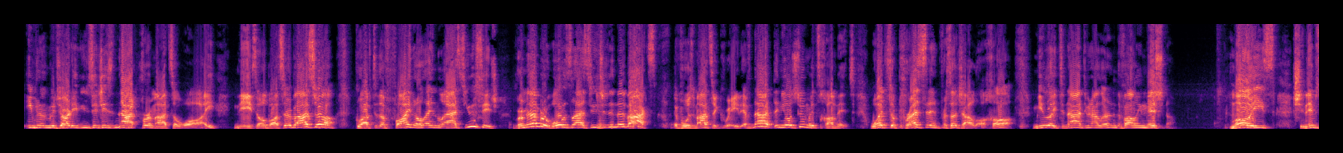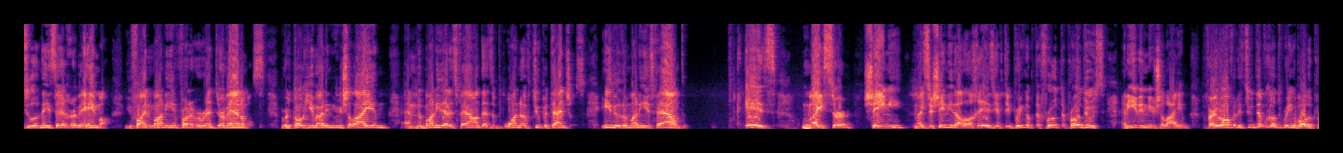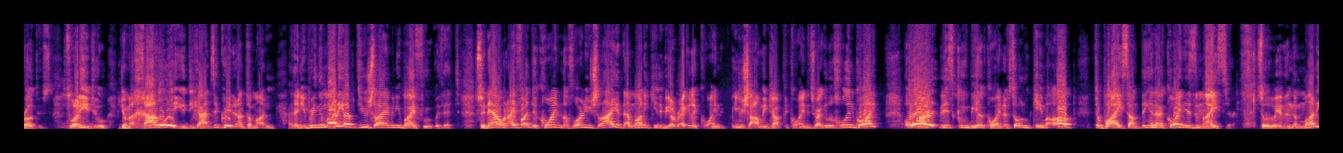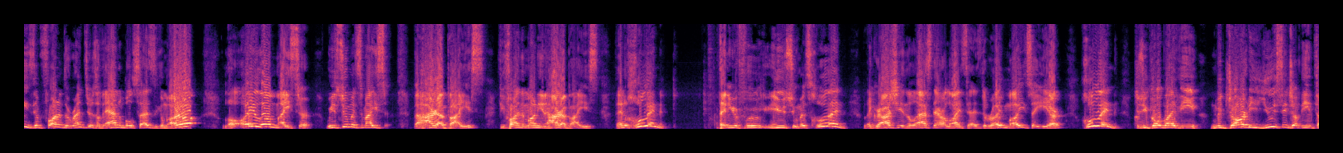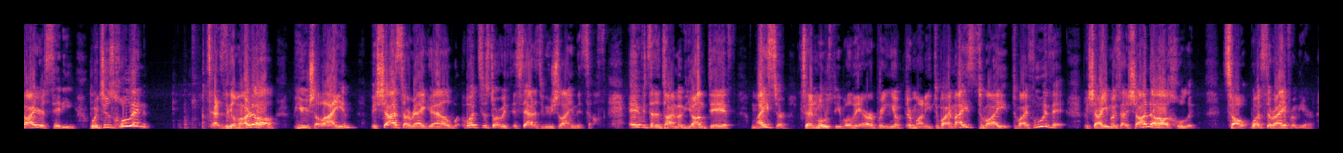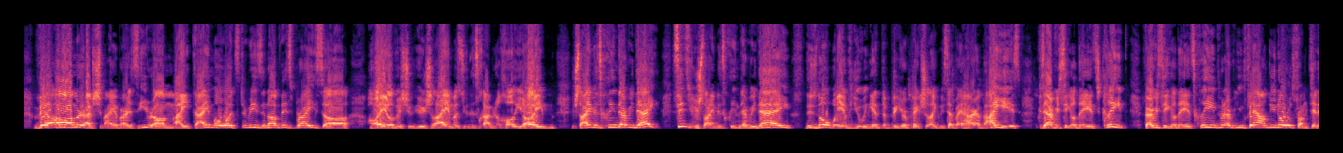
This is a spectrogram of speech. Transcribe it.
Even if the majority of usage is not for matzah, why? Go after the final and last usage. Remember, what was last usage in the box? If it was matzah, great. If not, then you'll assume it's chametz. What's the precedent for such halacha? Do not learn the following Mishnah. You find money in front of a renter of animals. We're talking about in Yerushalayim, and the money that is found has one of two potentials. Either the money is found is Meiser, Sheni. Meiser Sheni, the halacha is you have to bring up the fruit, the produce, and eat in Yerushalayim. Very often it's too difficult to bring up all the produce. So what do you do? You machalale, you deconsecrate it onto money, and then you bring the money up to Yerushalayim and you buy fruit with it. So now when I find the coin on the floor in Yerushalayim, that money can either be a regular coin, but Yerushalayim drop the coin, it's regular chulin coin, or this could be a coin of someone who came up to buy something, and that coin is Meiser. So even the money's in front of the renters of the animals, says the Gemara, La Meiser. We assume it's Meiser. The Harabais, if you find the money in Harabais, then Chulin. Then you you assume it's chulin. Like Rashi in the last narrow line says, the right ma'isa here chulin, because you go by the majority usage of the entire city, which is chulin. Says the Gemara, Yerushalayim, Bishas Regel. What's the story with the status of Yerushalayim itself? If it's at the time of Yontif, Meiser, then most people there are bringing up their money to buy mice to buy to buy food with it. So what's the right from here? Oh, what's the reason of this price? Yerushalayim is cleaned every day. Since Yerushalayim is cleaned every day, there's no way of viewing it the bigger picture, like we said by Harabayis, because every single day it's cleaned. If every single day it's cleaned, whatever you found, you know it's from today.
